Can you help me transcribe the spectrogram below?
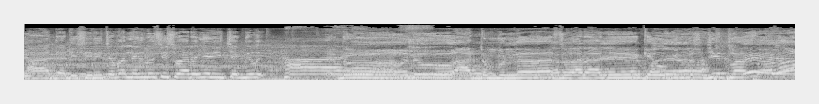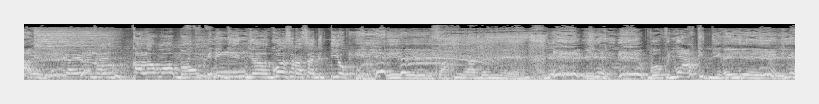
Ada di sini. Coba Neng Lucy suaranya dicek Hai. Duh, duh, adem bener suaranya kayak ubin masjid Eh, masalah. ini kayak kalau- kalau ngomong ini ginjal gue serasa ditiup pur. Iya, saking ademnya. Bawa penyakit dia. Iya, iya, iya.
